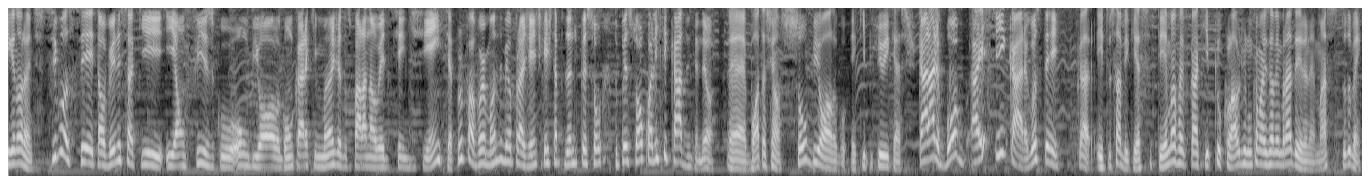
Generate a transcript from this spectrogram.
ignorantes. Se você tá ouvindo isso aqui e é um físico ou um biólogo ou um cara que manja dos Paranauê de, ci- de ciência, por favor, manda um e-mail pra gente que a gente tá precisando de pessoa, do pessoal qualificado, entendeu? É, bota assim, ó, sou biólogo, equipe PeeWeeCast. Caralho, bobo. Aí sim, cara, gostei. Cara, e tu sabe que esse tema vai ficar aqui porque o Cláudio nunca mais vai lembrar dele, né? Mas tudo bem.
